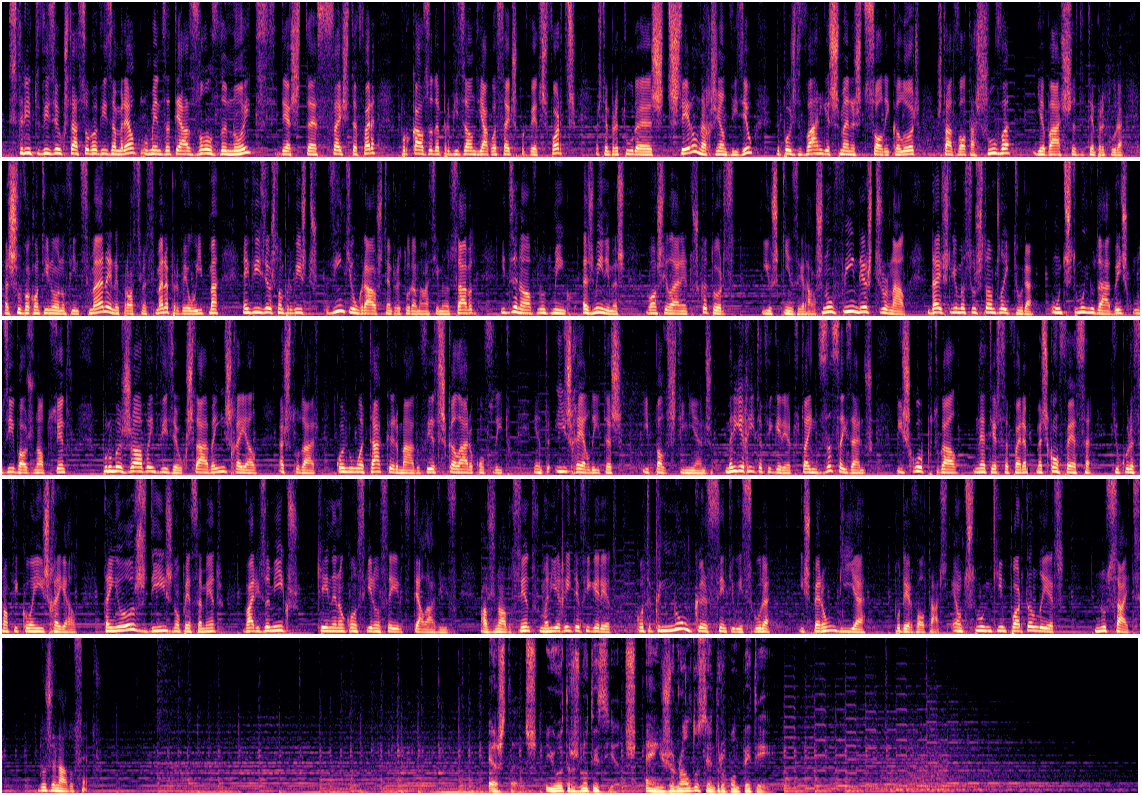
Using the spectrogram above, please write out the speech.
Distrito de Viseu que está sob aviso amarelo, pelo menos até às 11 da noite desta sexta-feira, por causa da previsão de aguaceiros por vezes fortes. As temperaturas desceram na região de Viseu. Depois de várias semanas de sol e calor, está de volta a chuva e a baixa de temperatura. A chuva continua no fim de semana e na próxima semana, prevê o IPMA. Em Viseu estão previstos 21 graus de temperatura máxima no sábado e 19 no domingo. As mínimas vão oscilar entre os 14 e os 15 graus. No fim deste jornal, deixo-lhe uma sugestão de leitura, um testemunho dado em exclusivo ao Jornal do Centro por uma jovem de Viseu que estava em Israel a estudar quando um ataque armado fez escalar o conflito entre israelitas e palestinianos. Maria Rita Figueiredo tem 16 anos e chegou a Portugal na terça-feira, mas confessa que o coração ficou em Israel. Tem hoje, diz no pensamento, vários amigos que ainda não conseguiram sair de Tel Aviv. Ao Jornal do Centro, Maria Rita Figueiredo conta que nunca se sentiu insegura e espera um dia poder voltar. É um testemunho que importa ler no site do Jornal do Centro. Estas e outras notícias em jornaldocentro.pt.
